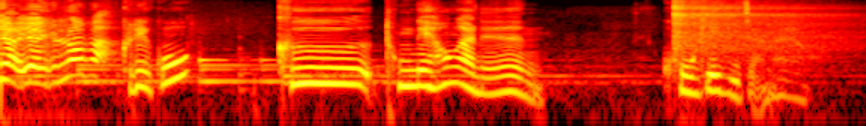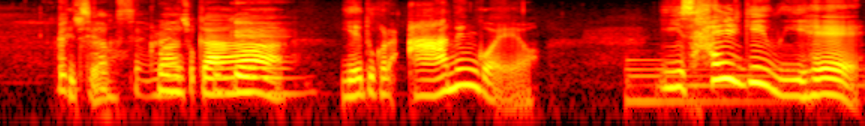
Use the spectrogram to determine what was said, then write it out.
야, 야, 일로 와봐. 그리고 그 동네 형아는 고객이잖아요. 그죠? 학생. 맞아, 그러니까 고객. 얘도 그걸 아는 거예요. 이 살기 위해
